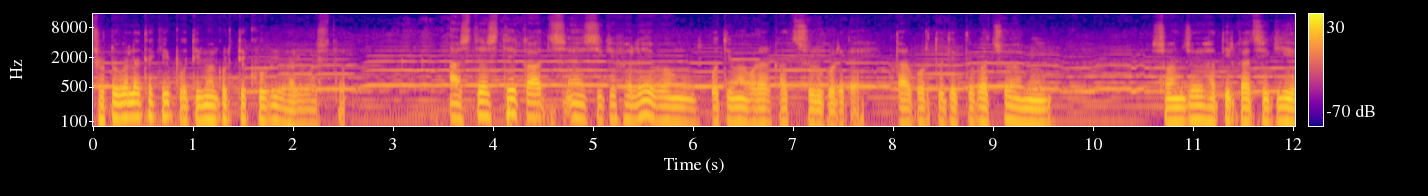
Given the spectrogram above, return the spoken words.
ছোটবেলা থেকে প্রতিমা করতে খুবই ভালোবাসতো। আস্তে আস্তে কাজ শিখে ফেলে এবং প্রতিমা গড়ার কাজ শুরু করে দেয়। তারপর তো দেখতে পাচ্ছ আমি সঞ্জয় হাতির কাছে গিয়ে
